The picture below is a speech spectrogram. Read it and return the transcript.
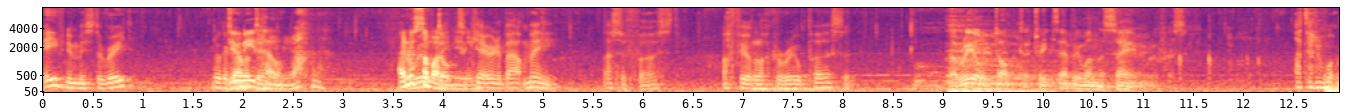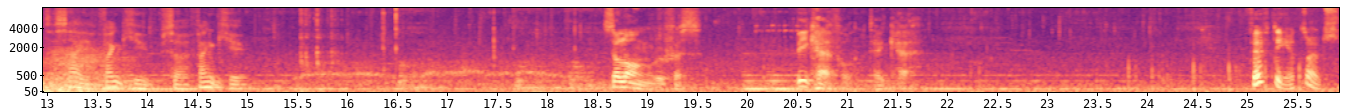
Evening, Mr. Reid. You're the Do guy you need help? anemia. I A knew real somebody doctor needed. caring about me. That's a first. I feel like a real person. A real doctor treats everyone the same, Rufus. I don't know what to say. Thank you, sir. Thank you. So long, Rufus. Be careful. Take care. 50, it's, it's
